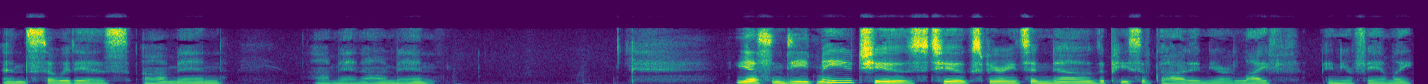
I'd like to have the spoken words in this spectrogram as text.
And so it is. Amen. Amen. Amen. Yes, indeed. May you choose to experience and know the peace of God in your life, in your family,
